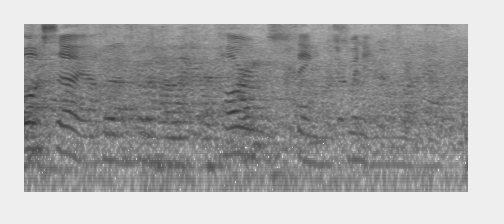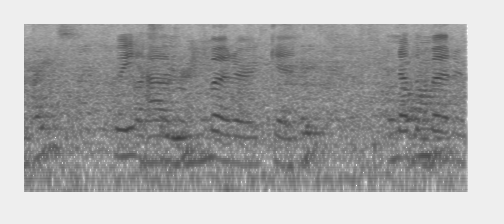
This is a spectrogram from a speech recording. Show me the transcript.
Also, a horrible things winning. We have murder again. Another murder.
